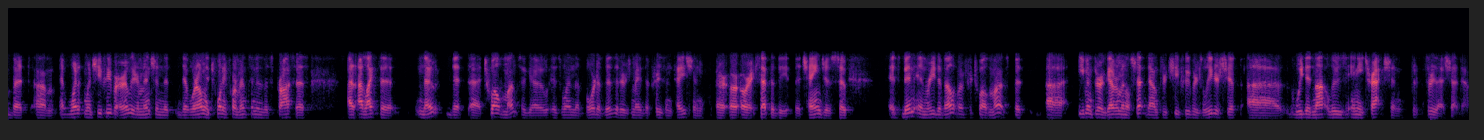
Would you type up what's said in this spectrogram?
But um, when, when Chief Hoover earlier mentioned that, that we're only 24 months into this process, I, I'd like to note that uh, 12 months ago is when the Board of Visitors made the presentation or, or, or accepted the, the changes. So it's been in redevelopment for 12 months, but uh, even through a governmental shutdown through Chief Hoover's leadership, uh, we did not lose any traction th- through that shutdown.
